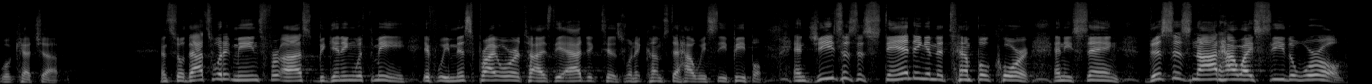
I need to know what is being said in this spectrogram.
will catch up. And so that's what it means for us, beginning with me, if we misprioritize the adjectives when it comes to how we see people. And Jesus is standing in the temple court and he's saying, This is not how I see the world.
